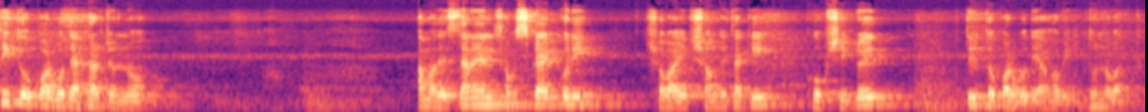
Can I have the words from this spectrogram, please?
তৃতীয় পর্ব দেখার জন্য আমাদের চ্যানেল সাবস্ক্রাইব করি। সবাই সঙ্গে থাকি। খুব শীঘ্রই তৃতীয় পর্ব দেওয়া হবে। ধন্যবাদ।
